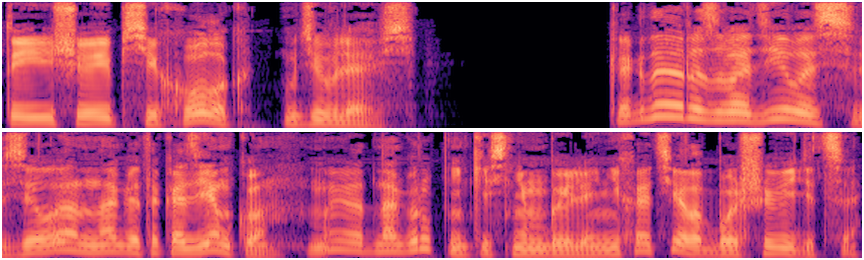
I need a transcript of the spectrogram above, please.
ты еще и психолог, удивляюсь. Когда разводилась, взяла на год академку. Мы одногруппники с ним были, не хотела больше видеться.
